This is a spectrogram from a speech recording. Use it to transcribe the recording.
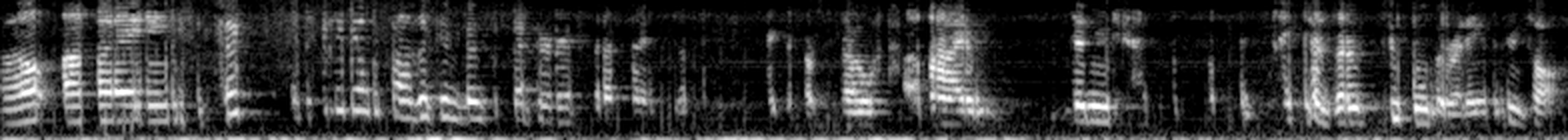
Well, I took I took a deal with all the convinced records that I so I didn't because I was too old already and too tall.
